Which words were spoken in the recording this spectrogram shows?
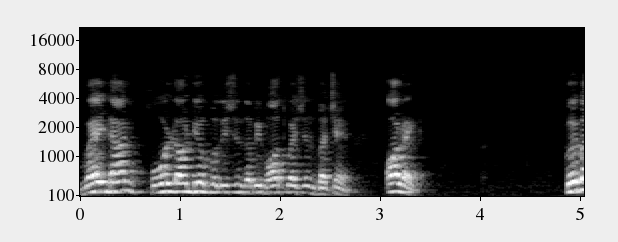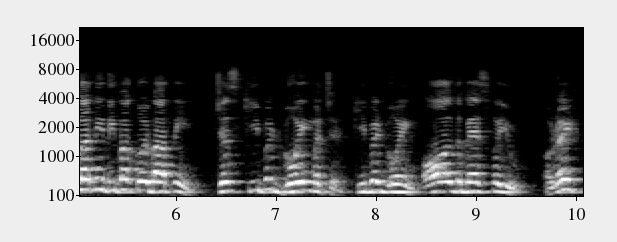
Well done hold on to your positions अभी बहुत क्वेश्चंस बचे हैं। ऑलराइट कोई बात नहीं दीपा कोई बात नहीं। जस्ट कीप इट गोइंग बच्चे। Keep it going all the best for you alright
